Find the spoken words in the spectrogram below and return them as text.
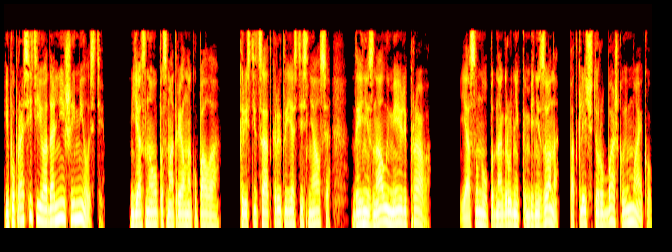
и попросить ее о дальнейшей милости. Я снова посмотрел на купола. Креститься открыто я стеснялся, да и не знал, имею ли право. Я сунул под нагрудник комбинезона, под клетчатую рубашку и майку,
